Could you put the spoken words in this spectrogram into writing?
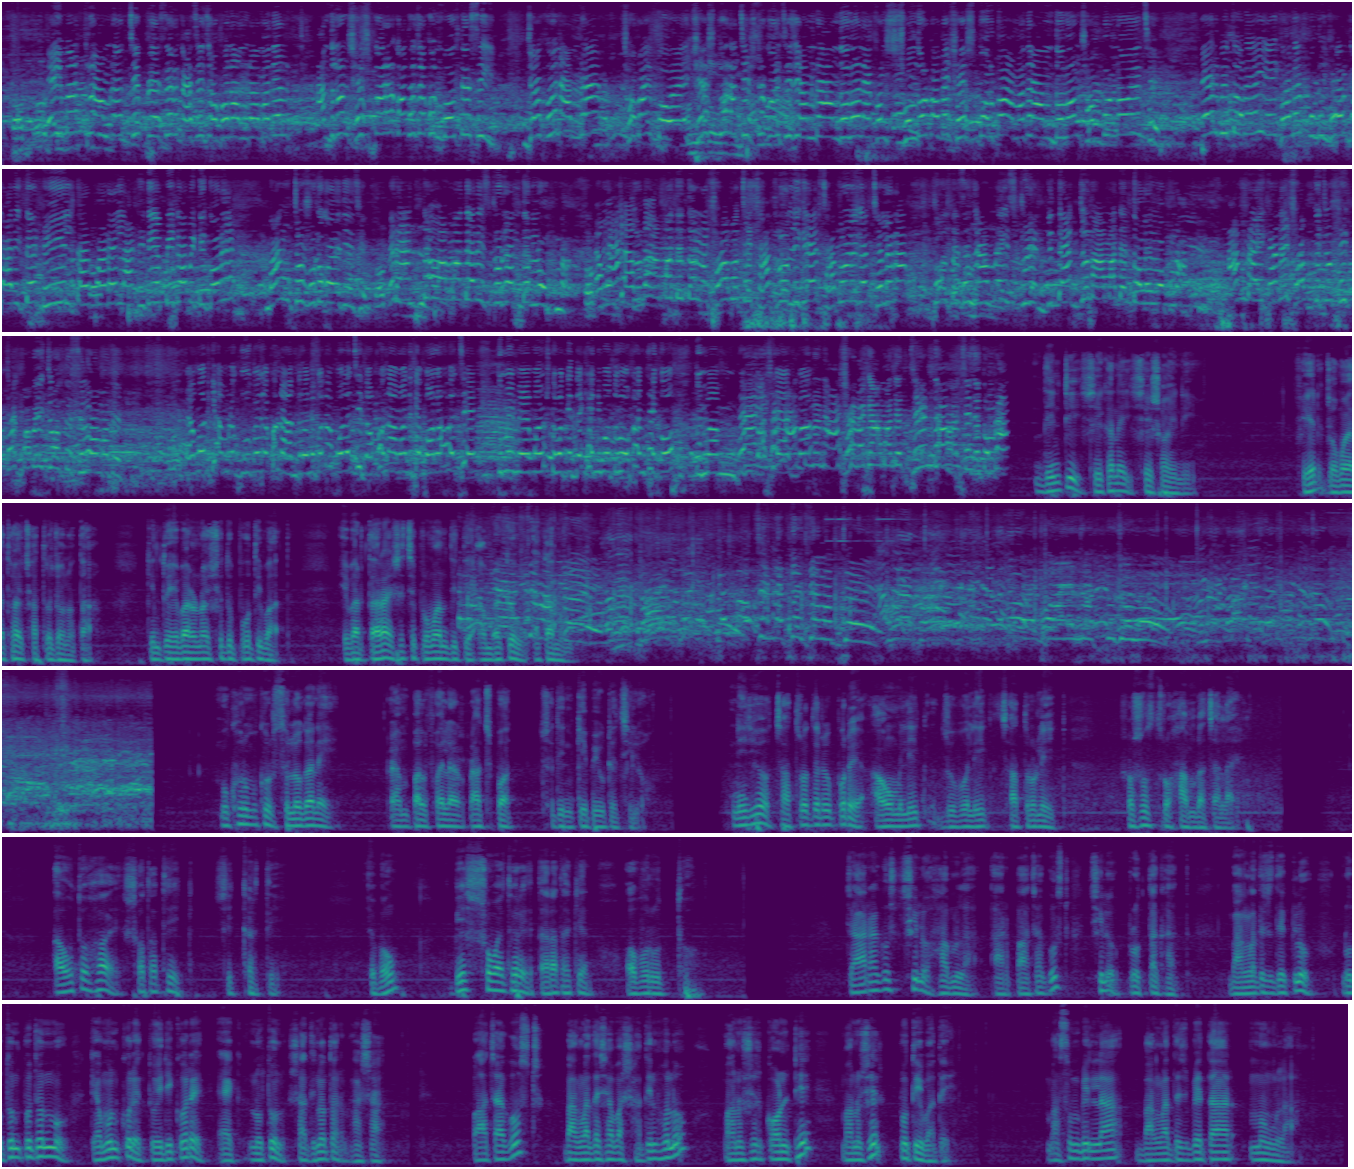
এইমাত্র আমরা হচ্ছে প্রেসের কাছে যখন আমরা আমাদের আন্দোলন শেষ করার কথা যখন বলতেছি যখন আমরা সবাই ব- শেষ করার চেষ্টা করেছি যে আমরা আন্দোলন এখন সুন্দরভাবে শেষ করব আমাদের আন্দোলন সম্পূর্ণ হয়েছে। এর ভিতরে এইখানে পুলিশের গাড়িতে ঢিল তারপরে লাঠি দিয়ে পিটাপিটি করে ভাঙচুর শুরু করে দিয়েছে। এরা একটাও আমাদের স্টুডেন্টদের লোক না। এমনকি আমরা আমাদের দিনটি সেখানেই শেষ হয়নি। ফের জমায়েত হয় ছাত্র জনতা। কিন্তু এবার নয় শুধু প্রতিবাদ। এবার তারা এসেছে প্রমাণ দিতে, আমরা কেউ একা নই। মুখর মুখর স্লোগানে রামপাল ফয়লার রাজপথ সেদিন কেঁপে উঠেছিল। নিরীহ ছাত্রদের উপরে আওয়ামী লীগ, যুবলীগ, ছাত্রলীগ সশস্ত্র হামলা চালায়। আহত হয় শতাধিক শিক্ষার্থী এবং বেশ সময় ধরে তারা থাকেন অবরুদ্ধ। চার আগস্ট ছিল হামলা আর পাঁচ আগস্ট ছিল প্রত্যাঘাত। বাংলাদেশ দেখল নতুন প্রজন্ম কেমন করে তৈরি করে এক নতুন স্বাধীনতার ভাষা। পাঁচ আগস্ট বাংলাদেশ আবার স্বাধীন হলো মানুষের কণ্ঠে, মানুষের প্রতিবাদে। মাসুম বিল্লাহ বাংলাদেশ বেতার, মোংলা।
